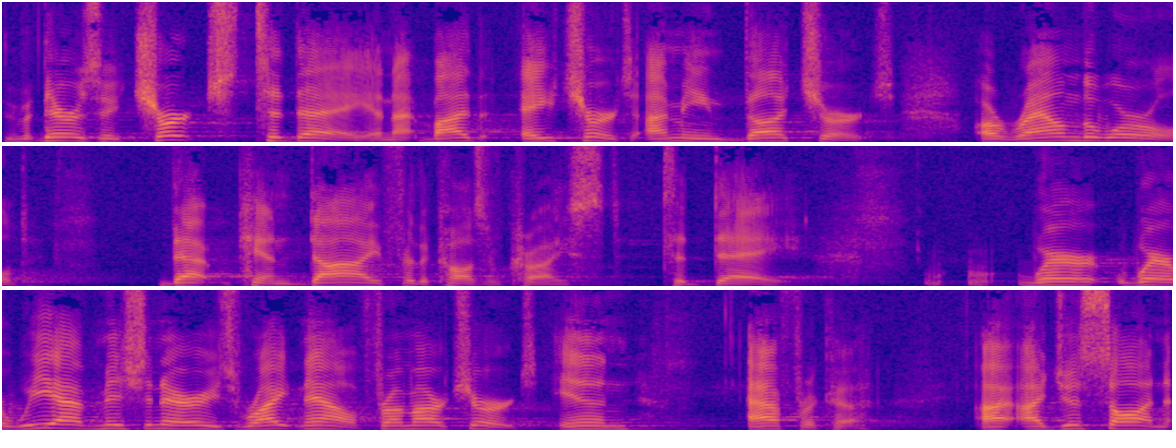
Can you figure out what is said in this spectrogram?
There is a church today, and by a church, I mean the church around the world that can die for the cause of Christ today. Where, where we have missionaries right now from our church in Africa. I, I just saw an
